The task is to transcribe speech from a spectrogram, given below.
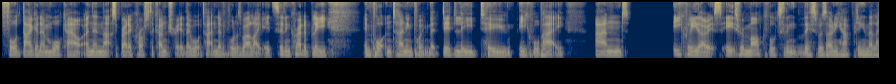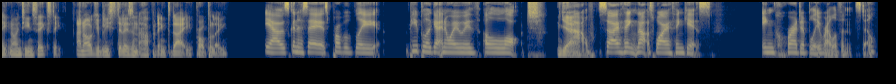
Ford Dagenham walk out, and then that spread across the country. They walked out in Liverpool as well. Like it's an incredibly important turning point that did lead to equal pay. And equally, though, it's it's remarkable to think this was only happening in the late 1960s, and arguably still isn't happening today properly. yeah, I was going to say it's probably people are getting away with a lot Yeah, now. So I think that's why I think it's incredibly relevant still.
